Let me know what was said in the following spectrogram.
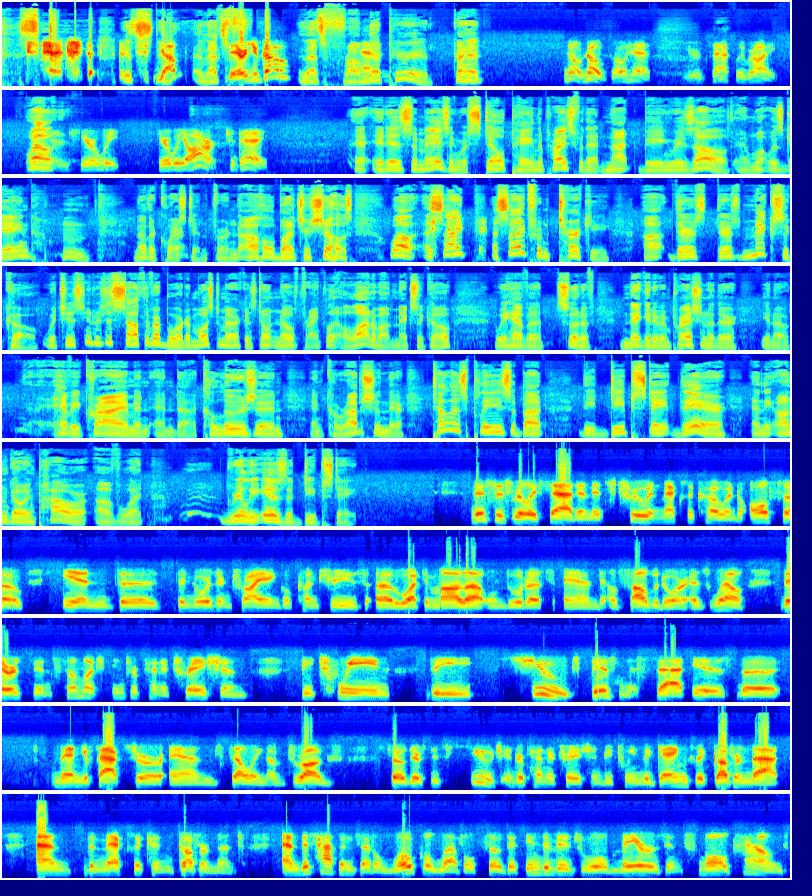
it's yep, and that's there. You go. That's from and, that period. Go ahead. No, no, go ahead. You're exactly right. Well, and here we here we are today. It is amazing. We're still paying the price for that not being resolved. And what was gained? Hmm. Another question for a whole bunch of shows. Well, aside aside from Turkey, uh, there's there's Mexico, which is you know just south of our border. Most Americans don't know, frankly, a lot about Mexico. We have a sort of negative impression of their you know heavy crime and and uh, collusion and corruption there. Tell us, please, about the deep state there and the ongoing power of what really is a deep state. This is really sad, and it's true in Mexico and also in the the northern triangle countries of Guatemala, Honduras, and El Salvador as well. There's been so much interpenetration between the huge business that is the manufacture and selling of drugs. So there's this huge interpenetration between the gangs that govern that and the Mexican government. And this happens at a local level so that individual mayors in small towns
